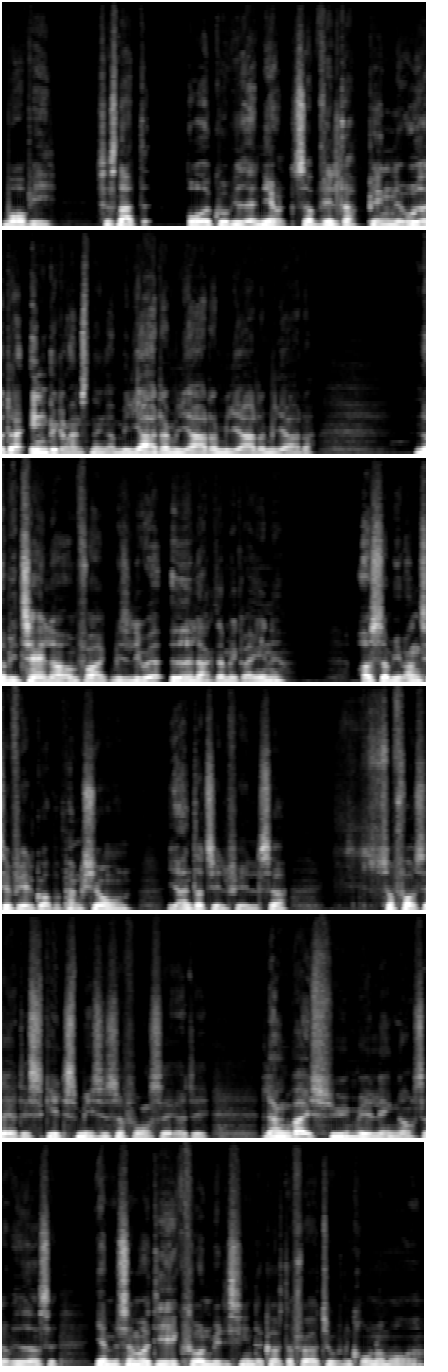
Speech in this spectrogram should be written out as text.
hvor vi, så snart ordet covid er nævnt, så vælter pengene ud, og der er ingen begrænsninger. Milliarder, milliarder, milliarder, milliarder. Når vi taler om folk, hvis liv er ødelagt af migræne, og som i mange tilfælde går på pension, i andre tilfælde, så, så forårsager det skilsmisse, så forårsager det langvejs sygemeldinger osv. Så, videre. så jamen så må de ikke få en medicin, der koster 40.000 kroner om året.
